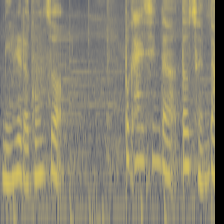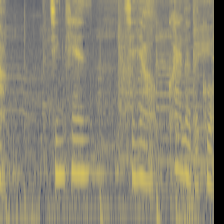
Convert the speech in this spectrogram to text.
明日的工作，不开心的都存档，今天先要快乐的过。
